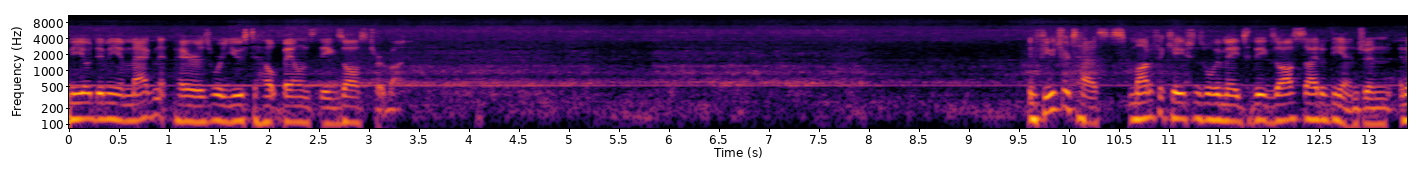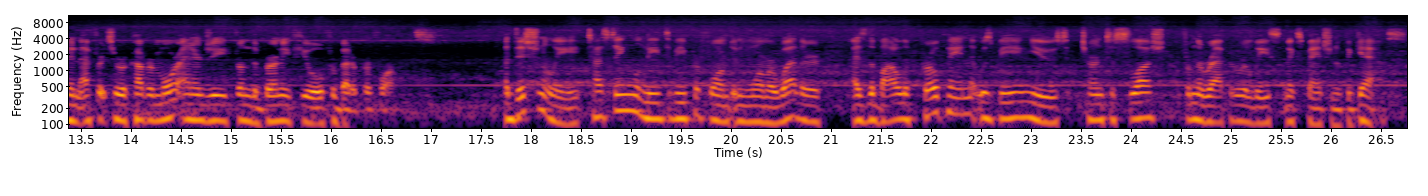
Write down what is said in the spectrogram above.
neodymium magnet pairs were used to help balance the exhaust turbine. In future tests, modifications will be made to the exhaust side of the engine in an effort to recover more energy from the burning fuel for better performance. Additionally, testing will need to be performed in warmer weather as the bottle of propane that was being used turned to slush from the rapid release and expansion of the gas.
